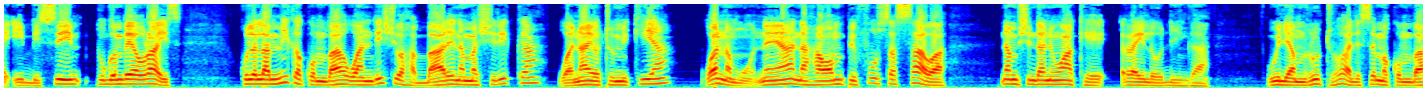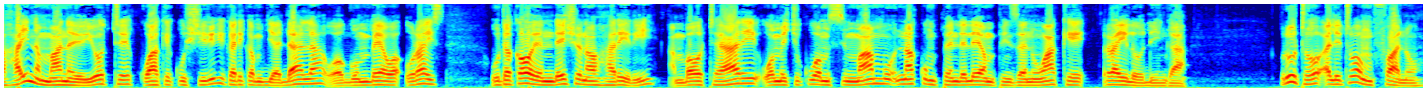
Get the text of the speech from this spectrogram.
IEBC kugombea urais kulalamika kwamba waandishi wa habari na mashirika wanayotumikia wanamwonea na hawampi fursa sawa na mshindani wake Raila Odinga. William Ruto alisema kwamba haina maana yoyote kwake kushiriki katika mjadala wa wagombea wa urais utakaoendeshwa na wahariri ambao tayari wamechukua msimamo na kumpendelea mpinzani wake Raila Odinga. Ruto alitoa mfano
